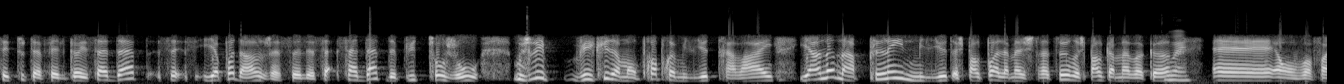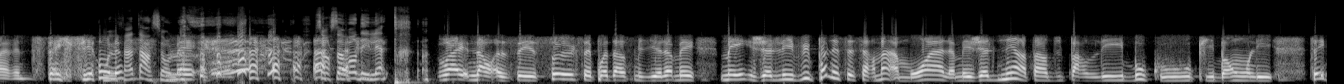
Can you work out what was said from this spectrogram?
c'est tout à fait le cas. Et ça date, il n'y a pas d'âge à ça, là. ça. Ça date depuis toujours. Moi, je l'ai vécu dans mon propre milieu de travail. Il y en a dans plein de milieux. Je parle pas à la magistrature, je parle comme avocat. Ouais. Euh, on va faire une distinction. Oui, là. fais attention, là. Mais... Sans recevoir des lettres. Ouais, non, c'est sûr que c'est pas dans ce milieu-là, mais mais je l'ai vu pas nécessairement à moi là, mais je l'ai entendu parler beaucoup, puis bon les, puis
